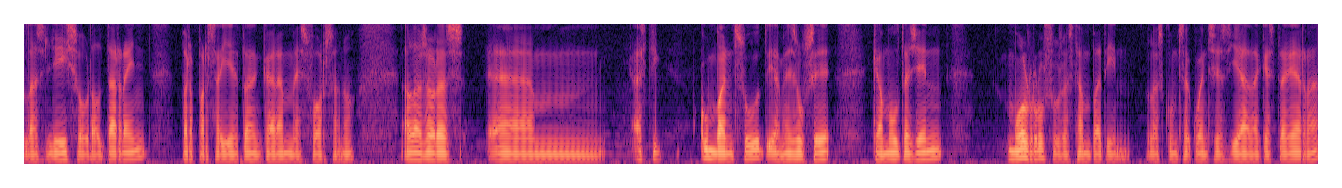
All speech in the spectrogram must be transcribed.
les lleis sobre el terreny per perseguir-te encara amb més força. No? Aleshores, eh, estic convençut, i a més ho sé, que molta gent molts russos estan patint les conseqüències ja d'aquesta guerra.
